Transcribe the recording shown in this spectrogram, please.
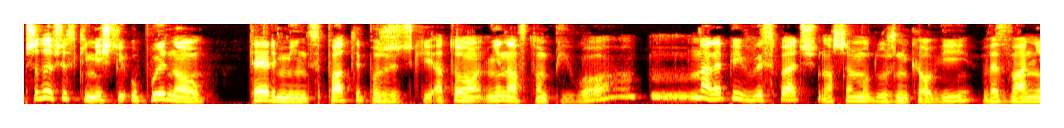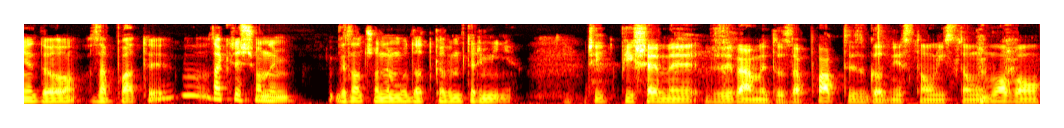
Przede wszystkim, jeśli upłynął termin spłaty pożyczki, a to nie nastąpiło, najlepiej wysłać naszemu dłużnikowi wezwanie do zapłaty w zakreślonym, wyznaczonym dodatkowym terminie. Czyli piszemy, wzywamy do zapłaty zgodnie z tą istą umową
